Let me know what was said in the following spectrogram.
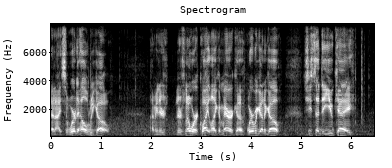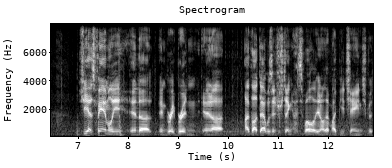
and I said, "Where the hell would we go?" I mean, there's there's nowhere quite like America. Where are we gonna go? She said the UK. She has family in uh, in Great Britain, and uh, I thought that was interesting. I said, well, you know, that might be a change, but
